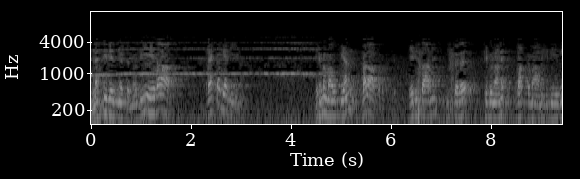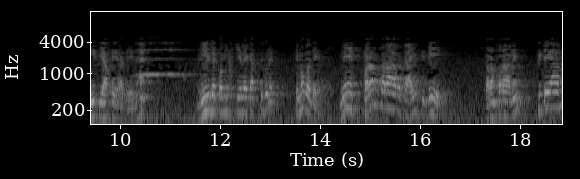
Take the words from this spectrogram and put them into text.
නැති වෙන්නට නොදී ඒවා රැක ගැනීම. එහෙම මව්පියන් බලාපොරොත්තු වෙනවා. ඒ නිසානේ ඉස්සර තිබුණානේ වර්තමානයේදී නීති අපේ රටේ නැහැ. විවිධ කොමිස් කියලා එකක් තිබුණේ. ඒ මොකද මේ પરම්පරාවට අයිති දේ પરම්පරාවෙන් පිට යාම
